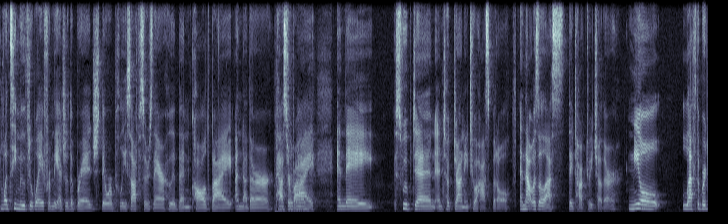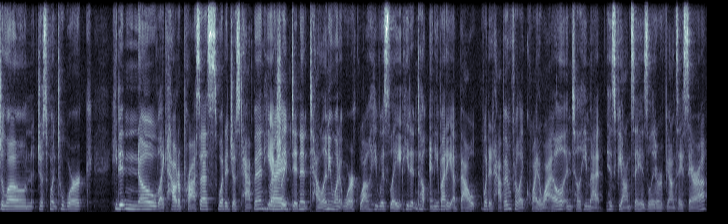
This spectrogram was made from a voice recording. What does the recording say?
once he moved away from the edge of the bridge, there were police officers there who had been called by another passerby, Passerby. and they swooped in and took Johnny to a hospital. And that was the last they talked to each other. Neil left the bridge alone, just went to work. He didn't know like how to process what had just happened. He actually didn't tell anyone at work while he was late. He didn't tell anybody about what had happened for like quite a while until he met his fiance, his later fiance Sarah.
